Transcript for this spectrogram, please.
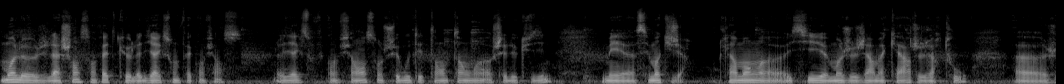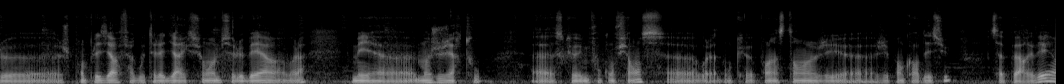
moi, j'ai la chance en fait que la direction me fait confiance. La direction me fait confiance. On je fais goûter de temps en temps au chef de cuisine, mais c'est moi qui gère. Clairement, ici, moi, je gère ma carte, je gère tout. Euh, je, je prends plaisir à faire goûter la direction à Monsieur Lebert, euh, voilà. Mais euh, moi, je gère tout parce qu'ils me font confiance. voilà. Donc, pour l'instant, j'ai, j'ai pas encore déçu. Ça peut arriver. hein,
